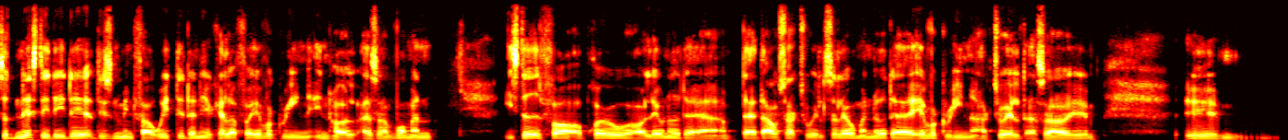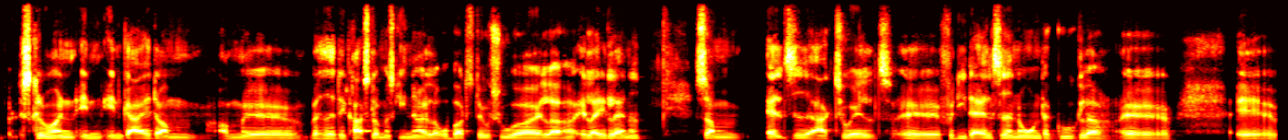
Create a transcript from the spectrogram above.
så den næste idé, det, det er sådan min favorit, det er den, jeg kalder for evergreen indhold, altså hvor man i stedet for at prøve at lave noget, der er, der er dagsaktuelt, så laver man noget, der er evergreen aktuelt, altså øh, øh, skriver en, en, en guide om, om øh, hvad hedder det, græslåmaskiner eller robotstøvsuger eller, eller et eller andet, som altid er aktuelt, øh, fordi der altid er nogen, der googler, øh, øh,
